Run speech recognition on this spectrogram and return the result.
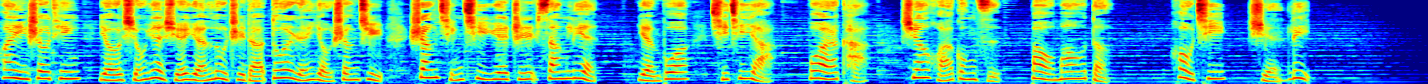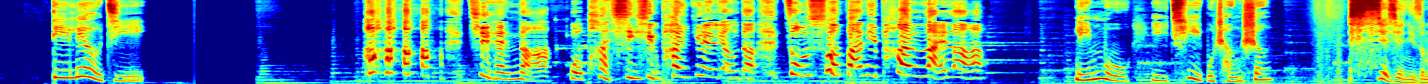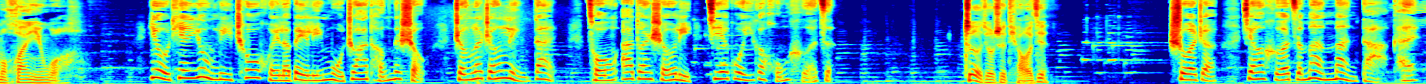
欢迎收听由熊院学员录制的多人有声剧《伤情契约之丧恋》，演播：琪琪雅、波尔卡、喧哗公子、豹猫等，后期雪莉。第六集。哈哈哈哈！天哪，我盼星星盼月亮的，总算把你盼来了。林母已泣不成声。谢谢你这么欢迎我。佑天用力抽回了被林木抓疼的手，整了整领带，从阿端手里接过一个红盒子。这就是条件。说着，将盒子慢慢打开。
